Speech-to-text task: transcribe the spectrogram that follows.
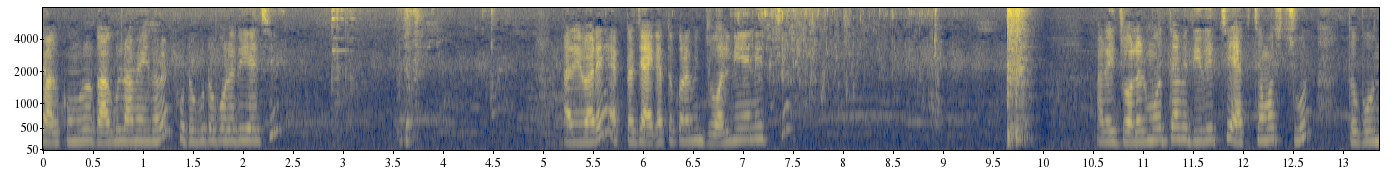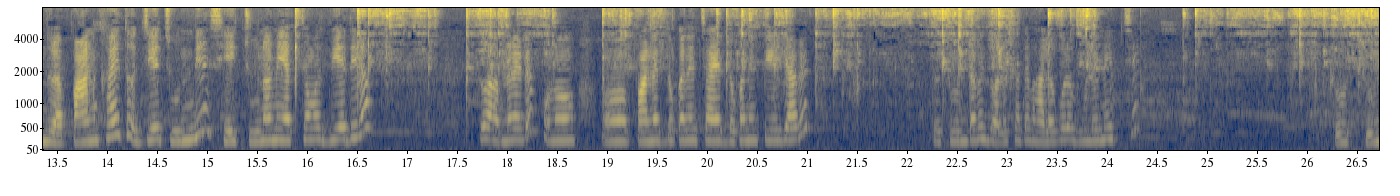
চাল কুমড়োর গাগুলো আমি এইভাবে ফুটো ফুটো করে দিয়েছি। আর এবারে একটা জায়গাতে করে আমি জল নিয়ে নিচ্ছি। আর এই জলের মধ্যে আমি দিয়ে দিচ্ছি এক চামচ চুন। তো বন্ধুরা, পান খায় তো যে চুন দিয়ে, সেই চুন আমি এক চামচ দিয়ে দিলাম। তো আপনারা এটা কোনো পানের দোকানে, চায়ের দোকানে পেয়ে যাবেন। তো চুনটা আমি জলের সাথে ভালো করে গুলে নিচ্ছি। তো চুন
